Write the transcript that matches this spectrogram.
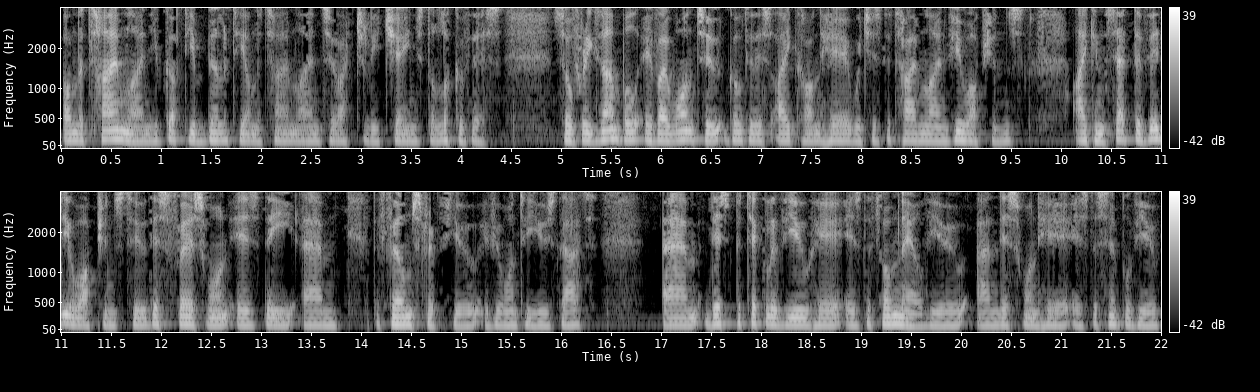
on the timeline, you've got the ability on the timeline to actually change the look of this. So for example, if I want to go to this icon here, which is the timeline view options, I can set the video options to, this first one is the, um, the film strip view, if you want to use that. Um, this particular view here is the thumbnail view and this one here is the simple view.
